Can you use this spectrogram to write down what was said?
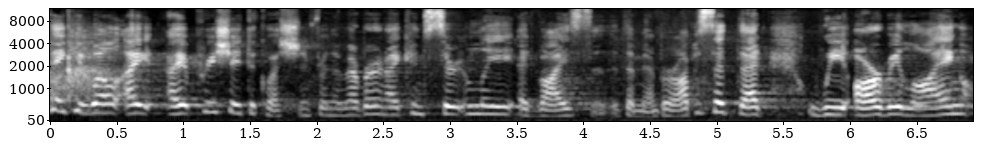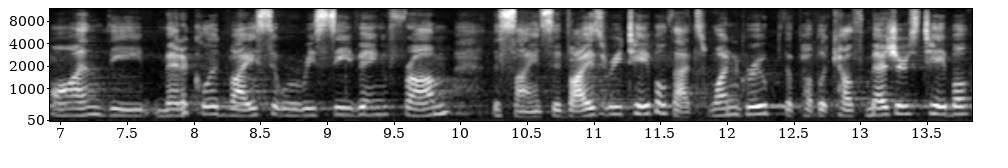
Thank you. Well, I, I appreciate the question from the member, and I can certainly advise the- the member opposite that we are relying on the medical advice that we're receiving from the Science Advisory Table. That's one group, the Public Health Measures Table,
